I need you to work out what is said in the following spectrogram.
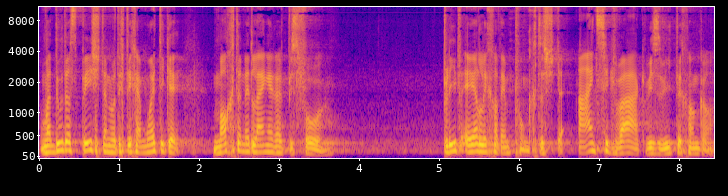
Und wenn du das bist, dann würde ich dich ermutigen, mach dir nicht länger etwas vor. Bleib ehrlich an dem Punkt. Das ist der einzige Weg, wie es weiter kann gehen.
